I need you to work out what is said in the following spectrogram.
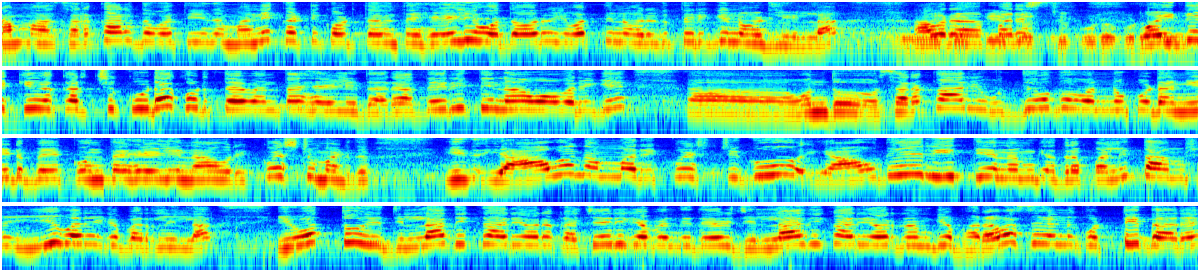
ನಮ್ಮ ಸರ್ಕಾರದ ವತಿಯಿಂದ ಮನೆ ಕಟ್ಟಿ ಕೊಡ್ತೇವೆ ಅಂತ ಹೇಳಿ ಹೋದವರು ಇವತ್ತಿನವರೆಗೂ ತಿರುಗಿ ನೋಡಲಿಲ್ಲ. ಅವರ ಪರಿಸ್ಥಿತಿ ವೈದ್ಯಕೀಯ ಖರ್ಚು ಕೂಡ ಕೊಡ್ತೇವೆ ಅಂತ ಹೇಳಿದ್ದಾರೆ. ಅದೇ ರೀತಿ ನಾವು ಅವರಿಗೆ ಒಂದು ಸರ್ಕಾರಿ ಉದ್ಯೋಗವನ್ನು ಕೂಡ ನೀಡಬೇಕು ಅಂತ ಹೇಳಿ ನಾವು ರಿಕ್ವೆಸ್ಟ್ ಮಾಡಿದ್ವಿ. ಇದು ಯಾವ ನಮ್ಮ ರಿಕ್ವೆಸ್ಟಿಗೂ ಯಾವುದೇ ರೀತಿಯ ನಮಗೆ ಅದರ ಫಲಿತಾಂಶ ಈವರೆಗೆ ಬರಲಿಲ್ಲ. ಇವತ್ತು ಜಿಲ್ಲಾಧಿಕಾರಿಯವರ ಕಚೇರಿಗೆ ಬಂದಿದ್ದೇವೆ. ಜಿಲ್ಲಾಧಿಕಾರಿಯವರು ನಮಗೆ ಭರವಸೆಯನ್ನು ಕೊಟ್ಟಿದ್ದಾರೆ.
